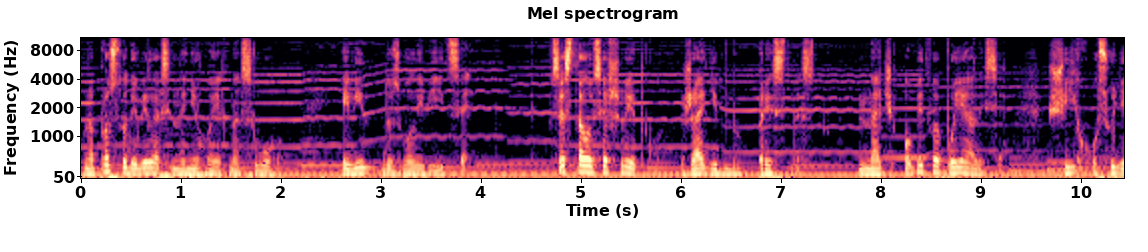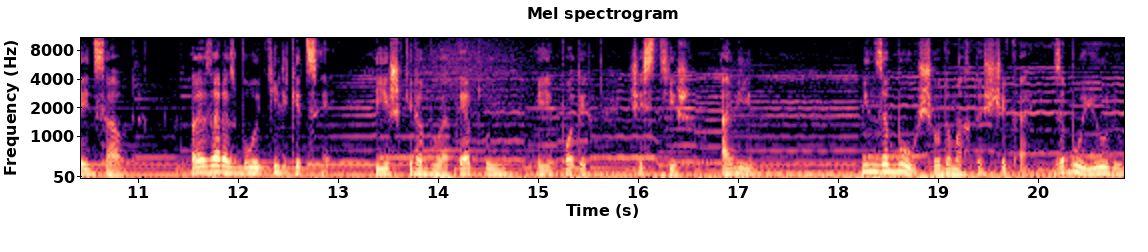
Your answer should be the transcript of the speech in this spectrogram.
Вона просто дивилася на нього як на свого, і він дозволив їй це. Все сталося швидко, жадібно, пристрасно, наче обидва боялися, що їх осудять завтра. Але зараз було тільки це. Її шкіра була теплою, її подих частішав. А він. Він забув, що вдома хтось чекає, забув Юлю,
